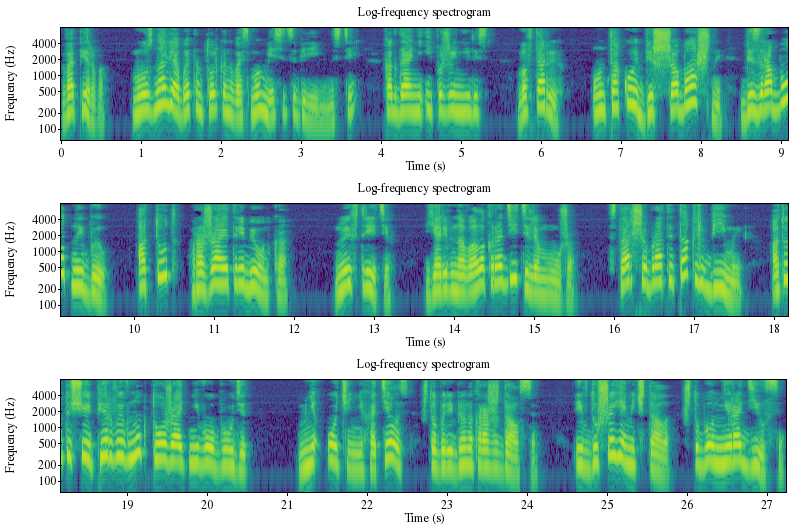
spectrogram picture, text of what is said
Во-первых, мы узнали об этом только на восьмом месяце беременности, когда они и поженились. Во-вторых, он такой бесшабашный, безработный был, а тут рожает ребенка. Ну и в-третьих, я ревновала к родителям мужа. Старший брат и так любимый, а тут еще и первый внук тоже от него будет. Мне очень не хотелось, чтобы ребенок рождался. И в душе я мечтала, чтобы он не родился.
